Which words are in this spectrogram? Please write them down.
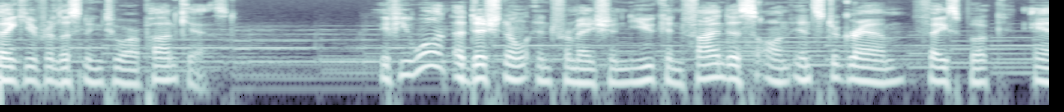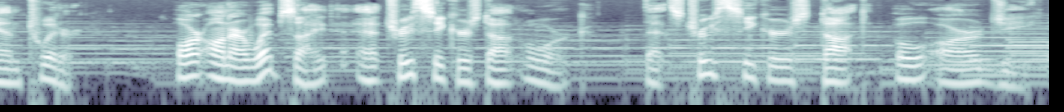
Thank you for listening to our podcast. If you want additional information, you can find us on Instagram, Facebook, and Twitter, or on our website at truthseekers.org. That's truthseekers.org.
